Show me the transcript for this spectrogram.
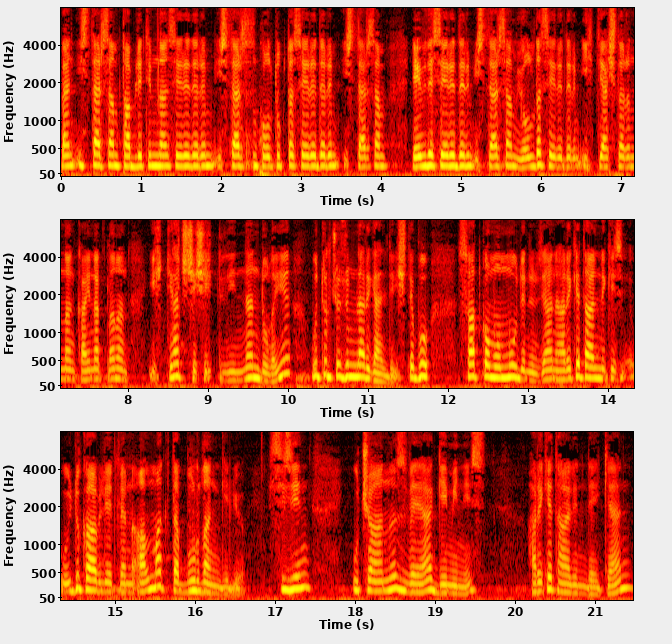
ben istersem tabletimden seyrederim, istersem koltukta seyrederim, istersem evde seyrederim, istersem yolda seyrederim ihtiyaçlarından kaynaklanan ihtiyaç çeşitliliğinden dolayı bu tür çözümler geldi. İşte bu Satcom on Move dediğimiz yani hareket halindeki uydu kabiliyetlerini almak da buradan geliyor. Sizin uçağınız veya geminiz hareket halindeyken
